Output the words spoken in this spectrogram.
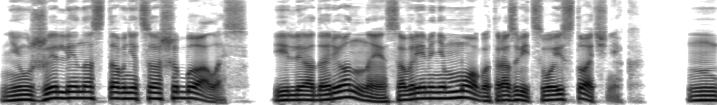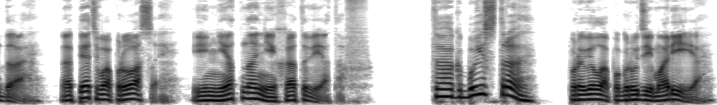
Неужели наставница ошибалась? Или одаренные со временем могут развить свой источник? Да, опять вопросы, и нет на них ответов. «Так быстро?» – провела по груди Мария.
